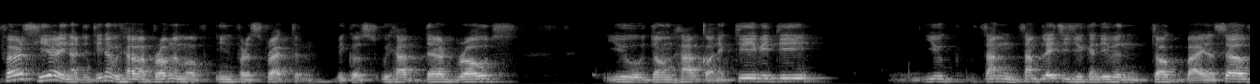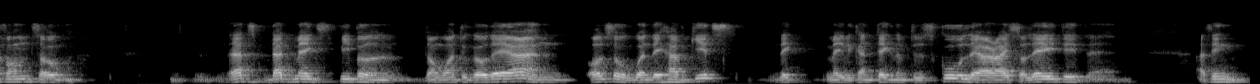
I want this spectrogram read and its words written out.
first, here in Argentina, we have a problem of infrastructure because we have dirt roads. You don't have connectivity. You some some places you can even talk by a cell phone. So that's that makes people don't want to go there. And also, when they have kids, they maybe can take them to school. They are isolated. And I think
